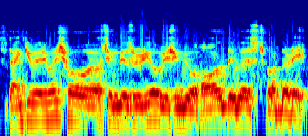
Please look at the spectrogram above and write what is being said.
So thank you very much for watching this video. Wishing you all the best for the day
